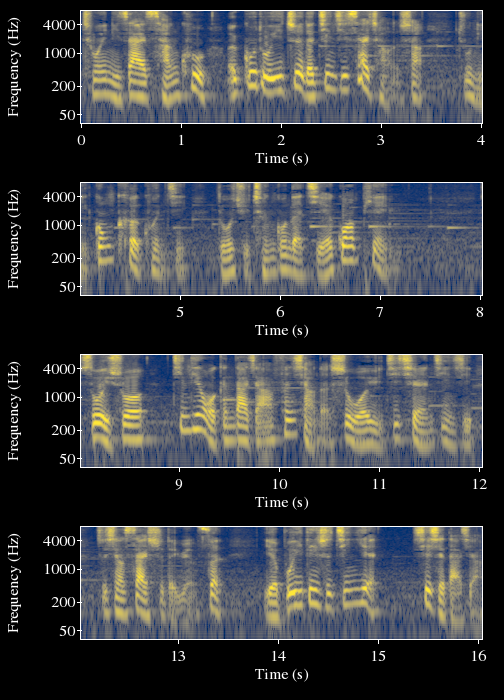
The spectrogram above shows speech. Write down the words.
成为你在残酷而孤独一掷的竞技赛场上。助你攻克困境、夺取成功的节光片语。所以说，今天我跟大家分享的是我与机器人竞技这项赛事的缘分，也不一定是经验，谢谢大家。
